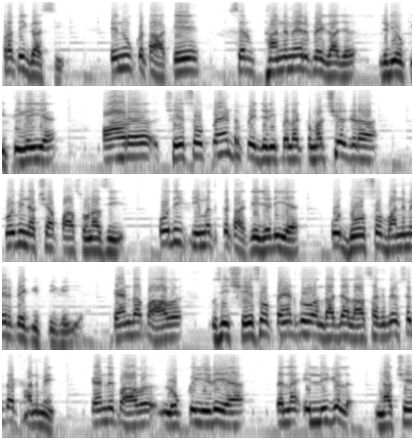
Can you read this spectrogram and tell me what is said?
ਪ੍ਰਤੀ ਗੱਜ ਸੀ। ਇਹਨੂੰ ਘਟਾ ਕੇ ਸਿਰਫ 98 ਰੁਪਏ ਗੱਜ ਜਿਹੜੀ ਉਹ ਕੀਤੀ ਗਈ ਹੈ ਔਰ 665 ਰੁਪਏ ਜਿਹੜੀ ਪਹਿਲਾਂ ਕਮਰਸ਼ੀਅਲ ਜਿਹੜਾ ਕੋਈ ਵੀ ਨਕਸ਼ਾ ਪਾਸ ਹੋਣਾ ਸੀ, ਉਹਦੀ ਕੀਮਤ ਘਟਾ ਕੇ ਜਿਹੜੀ ਹੈ ਉਹ 292 ਰੁਪਏ ਕੀਤੀ ਗਈ ਹੈ। ਕਹਿਣ ਦਾ ਭਾਵ ਤੁਸੀਂ 665 ਤੋਂ ਅੰਦਾਜ਼ਾ ਲਾ ਸਕਦੇ ਹੋ, ਸਿੱਧਾ 98 ਕਹਿਣ ਦੇ ਭਾਵ ਲੋਕ ਜਿਹੜੇ ਆ, ਪਹਿਲਾਂ ਇਲੀਗਲ ਨਕਸ਼ੇ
